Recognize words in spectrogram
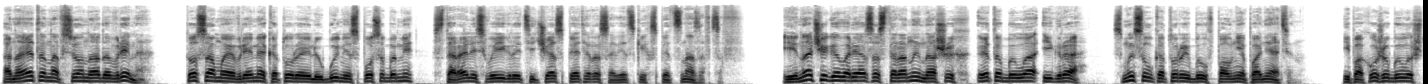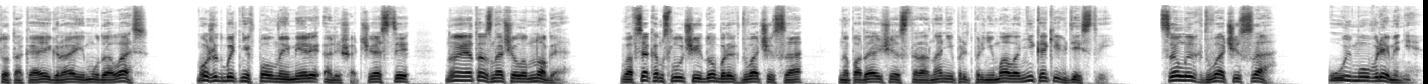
А на это на все надо время. То самое время, которое любыми способами старались выиграть сейчас пятеро советских спецназовцев. Иначе говоря, со стороны наших это была игра, смысл которой был вполне понятен. И похоже было, что такая игра им удалась. Может быть, не в полной мере, а лишь отчасти, но это значило многое. Во всяком случае, добрых два часа нападающая сторона не предпринимала никаких действий. Целых два часа. Уйму времени.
